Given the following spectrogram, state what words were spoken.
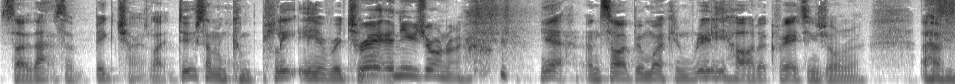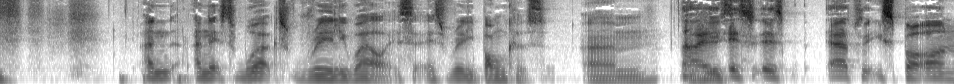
So that's a big challenge. Like, do something completely original. Create a new genre. Yeah, and so I've been working really hard at creating genre, um, and and it's worked really well. It's it's really bonkers. Um, No, he's- it's it's absolutely spot on.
